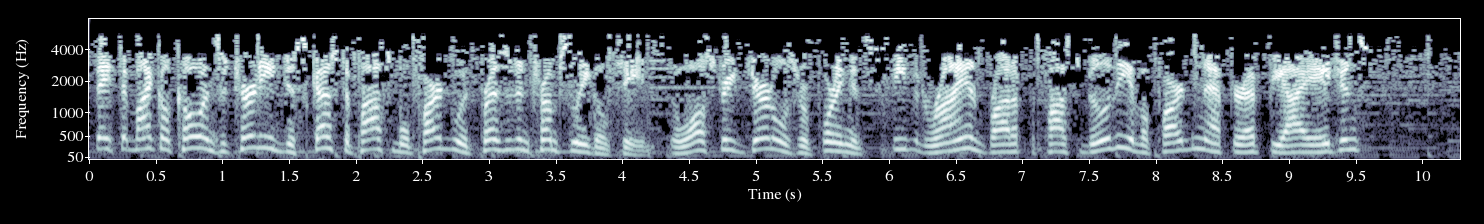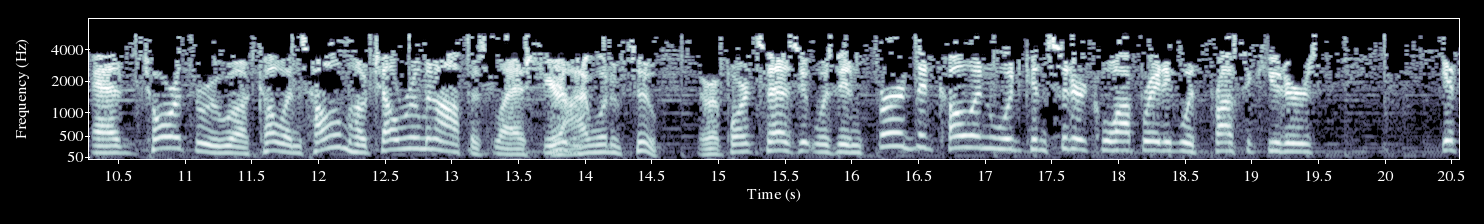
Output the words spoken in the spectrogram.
state that Michael Cohen's attorney discussed a possible pardon with President Trump's legal team. The Wall Street Journal is reporting that Stephen Ryan brought up the possibility of a pardon after FBI agents had tore through uh, Cohen's home, hotel room, and office last year. Yeah, I would have too. The report says it was inferred that Cohen would consider cooperating with prosecutors if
